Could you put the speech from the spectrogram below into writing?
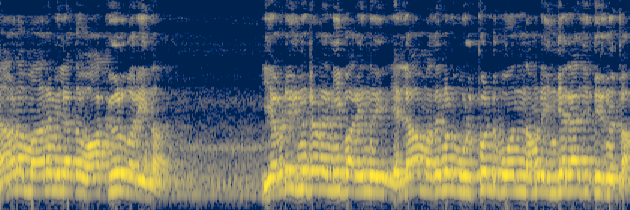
നാണം മാനമില്ലാത്ത വാക്കുകൾ പറയുന്ന. എവിടെ ഇരുന്നിട്ടാണ് നീ പറയുന്നത്? എല്ലാ മതങ്ങളും ഉൾക്കൊണ്ട് പോകുന്ന നമ്മൾ ഇന്ത്യ രാജ്യത്ത് ഇരുന്നിട്ടാ.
